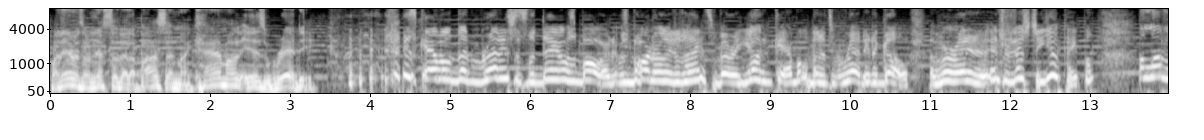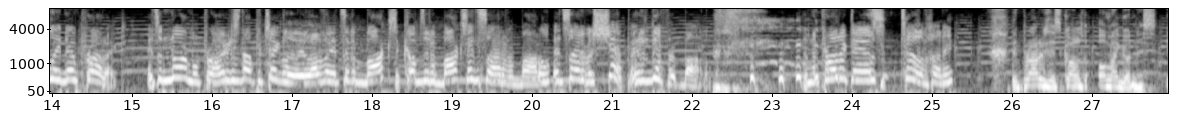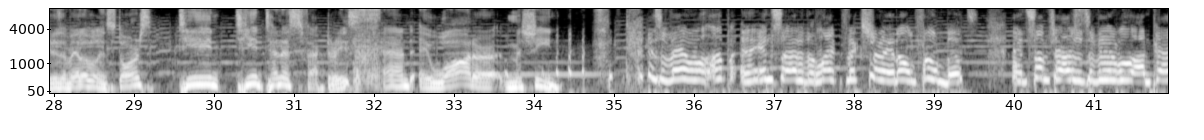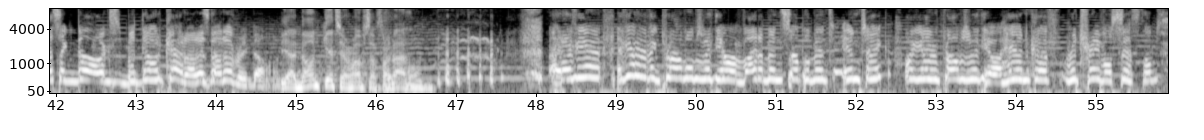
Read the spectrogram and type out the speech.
My name is Ernesto de la Paz, and my camel is ready. This camel's been ready since the day it was born. It was born early today. It's a very young camel, but it's ready to go. And we're ready to introduce to you people a lovely new product. It's a normal product. It's not particularly lovely. It's in a box. It comes in a box inside of a bottle, inside of a ship in a different bottle. and the product is, tell them, honey. The product is called Oh My Goodness. It is available in stores, teen, teen tennis factories, and a water machine. It's available up uh, inside of the light fixture and old phone booths. And sometimes it's available on passing dogs, but don't count on it. It's not every dog. Yeah, don't get your hopes up for that one. And if you're if you're having problems with your vitamin supplement intake, or you're having problems with your handcuff retrieval systems,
